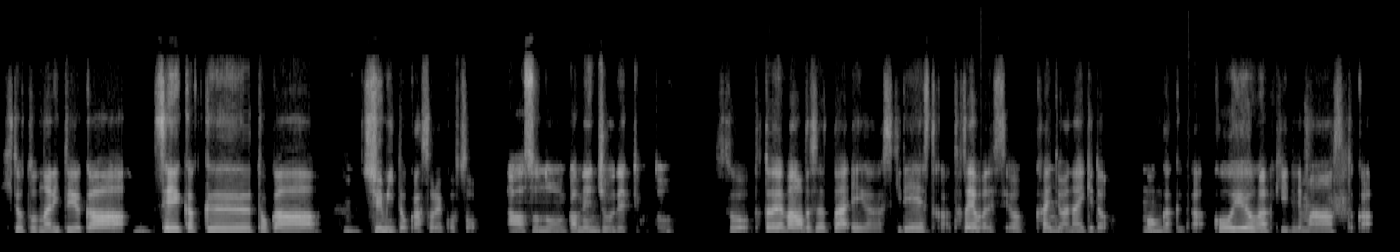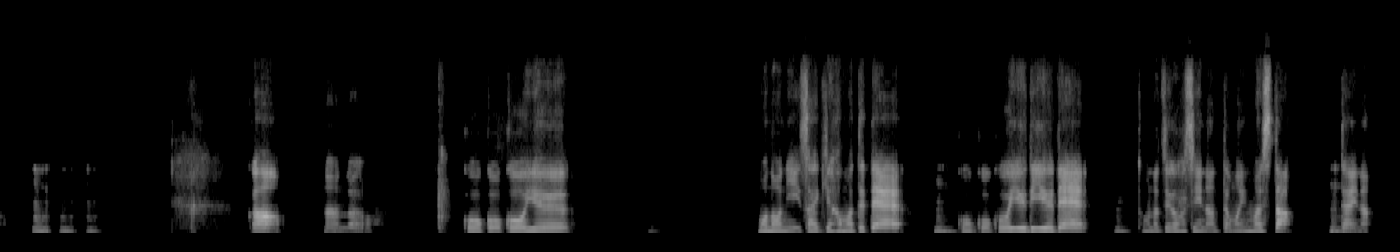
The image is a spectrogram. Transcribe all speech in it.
人となりというか、うん性格とかうん、趣味とかそれこそ。あ、その画面上でってこと？そう例えば私だったら映画が好きですとか例えばですよ。書いてはないけど、うん。音楽がこういう音楽聴いてますとか。うんうんうん。がなんだろう。こうこうこういうものに最近ハマってて、うん。こうこうこういう理由でうん。友達が欲しいなって思いました、みたいな。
